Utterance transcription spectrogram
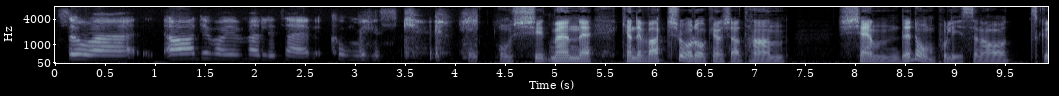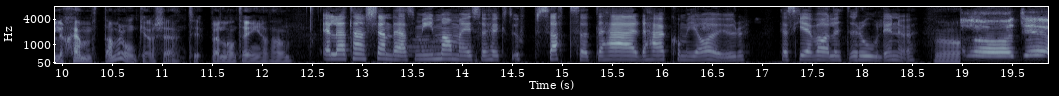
Så eh, ja, det var ju väldigt här komisk. Oh shit, men eh, kan det varit så då kanske att han kände de poliserna och skulle skämta med dem kanske? Typ eller någonting att han Eller att han kände att min mamma är så högt uppsatt så att det här, det här kommer jag ur. Jag ska vara lite rolig nu. ja. Ja, det,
